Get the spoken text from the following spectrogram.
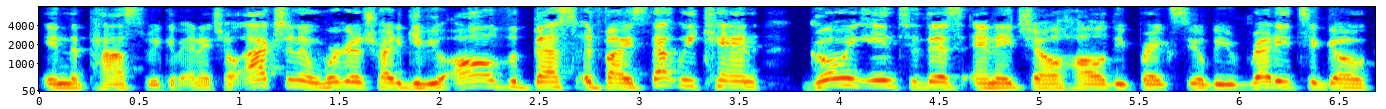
in the past week of NHL action, and we're going to try to give you all the best advice that we can going into this NHL holiday break. So you'll be ready to go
